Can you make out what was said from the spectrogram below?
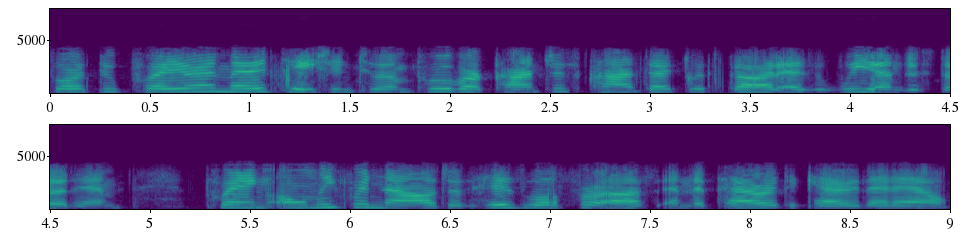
sought through prayer and meditation to improve our conscious contact with God as we understood Him, praying only for knowledge of His will for us and the power to carry that out.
